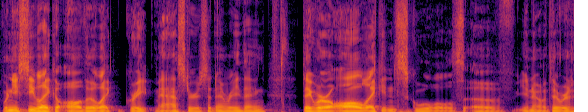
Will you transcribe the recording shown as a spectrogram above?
when you see like all the like great masters and everything they were all like in schools of you know there were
